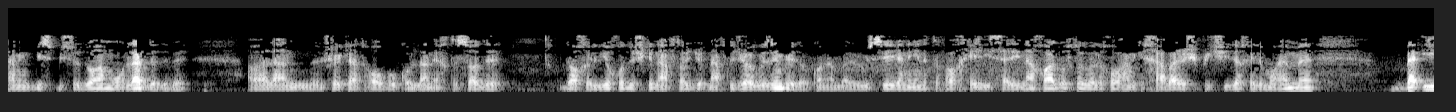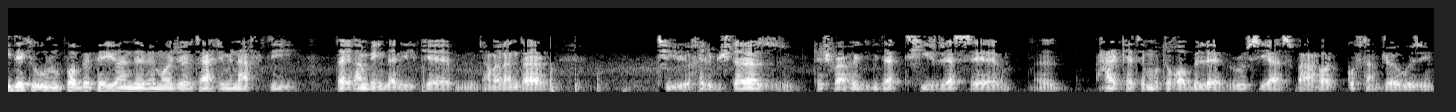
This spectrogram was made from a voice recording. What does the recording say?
همین 2022 هم مهلت داده به اولا شرکت ها و کلا اقتصاد داخلی خودش که نفت, نفت جایگزین پیدا کنن برای روسیه یعنی این اتفاق خیلی سریع نخواهد افتاد. ولی خب همین که خبرش پیچیده خیلی مهمه. بعیده که اروپا به پیونده به ماجرای تحریم نفتی دقیقا به این دلیل که عملا در تیر خیلی بیشتر از کشورهای دیگه در تیررس حرکت متقابل روسیه است. به حال گفتم جایگزین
